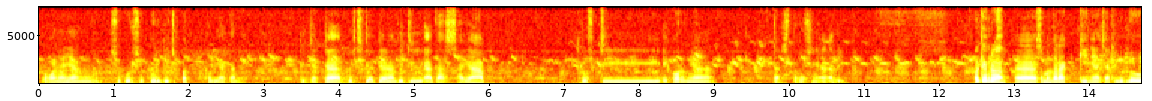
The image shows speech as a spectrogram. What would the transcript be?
pokoknya yang subur-subur itu cepat kelihatan. Di dada terus di dada nanti di atas sayap terus di ekornya dan seterusnya nanti. Oke bro. Eh, sementara gini aja dulu bro.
